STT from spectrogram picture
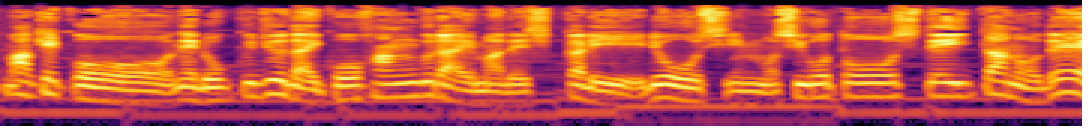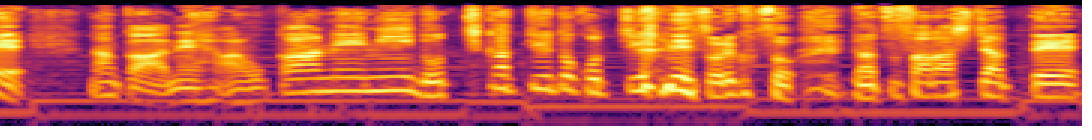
まあ、結構ね、60代後半ぐらいまでしっかり両親も仕事をしていたので、なんかね、あの、お金にどっちかっていうとこっちがね、それこそ脱サラしちゃって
